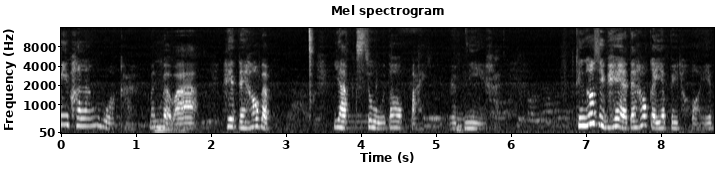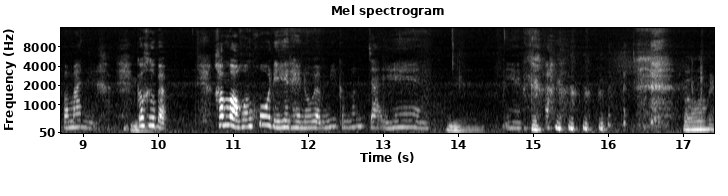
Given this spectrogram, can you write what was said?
มีพลังบวกค่ะ มันแบบว่าเฮ็ดในเฮาแบบอยากสู้ต่อไปแบบนี้ค่ะ ถึงเขาสิแพ้แต่เขาก็อย่าไปถอยประมาณนี้ค่ะอืมก็คือแบบคำบอกของครูดีเฮ็ดให้หนูแบบมีกำลังใจแห้งอืมเนี่ยค่ะโอ้ย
